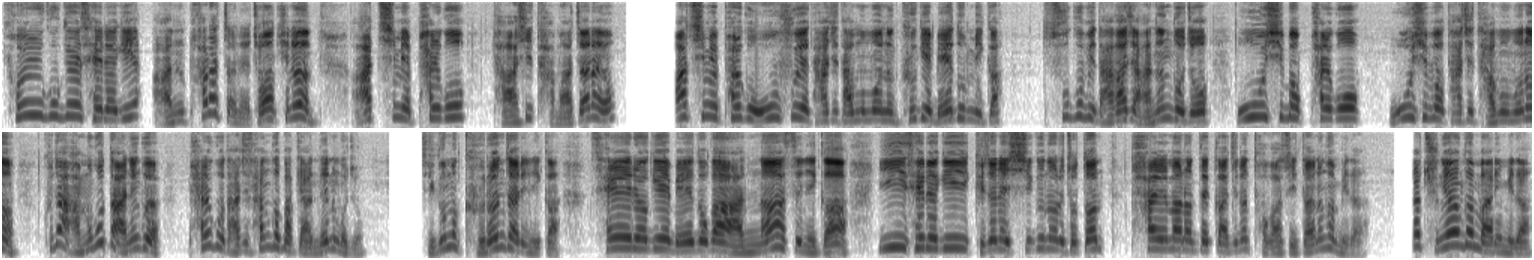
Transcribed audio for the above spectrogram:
결국에 세력이 안 팔았잖아요. 정확히는 아침에 팔고 다시 담았잖아요. 아침에 팔고 오후에 다시 담으면은 그게 매도입니까? 수급이 나가지 않은 거죠. 50억 팔고 50억 다시 담으면은 그냥 아무것도 아닌 거예요. 팔고 다시 산 거밖에 안 되는 거죠. 지금은 그런 자리니까 세력의 매도가 안 나왔으니까 이 세력이 그 전에 시그널을 줬던 8만 원대까지는 더 갈 수 있다는 겁니다. 자, 중요한 건 말입니다.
